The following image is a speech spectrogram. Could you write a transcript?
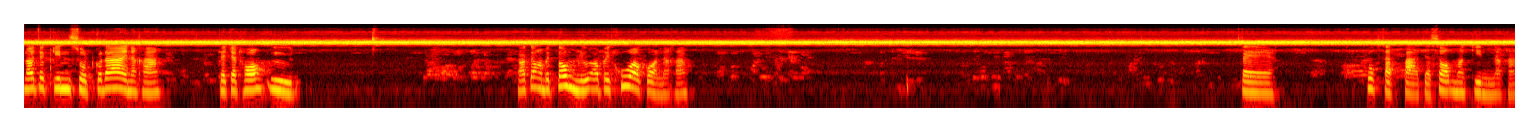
เราจะกินสดก็ได้นะคะ แต่จะท้องอืด เราต้องเอาไปต้มหรือเอาไปคั่วก่อนนะคะ แต่พวกสัตว์ป่าจะชอบมากินนะคะ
